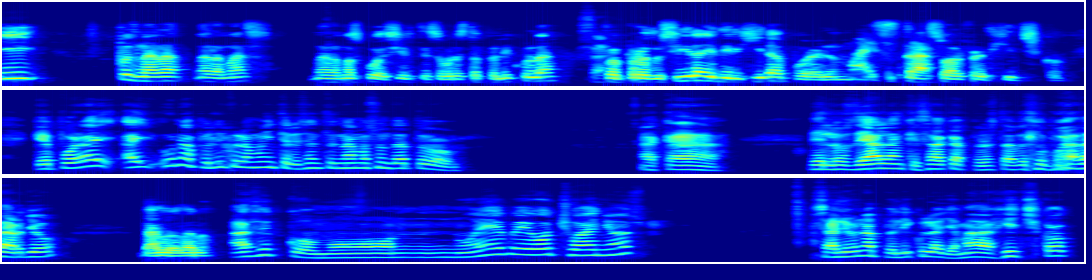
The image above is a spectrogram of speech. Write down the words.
Y pues nada, nada más. Nada más puedo decirte sobre esta película. Fue producida y dirigida por el maestrazo Alfred Hitchcock. Que por ahí hay una película muy interesante, nada más un dato acá de los de Alan que saca, pero esta vez lo voy a dar yo. Dalo, dalo. Hace como nueve, ocho años salió una película llamada Hitchcock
